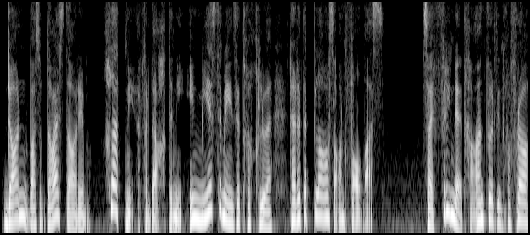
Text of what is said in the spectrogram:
Dan was op daai stadium glad nie 'n verdagte nie en meeste mense het geglo dat dit 'n plaasaanval was. Sy vriende het geantwoord en gevra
